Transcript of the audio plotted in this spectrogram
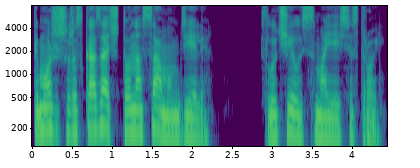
ты можешь рассказать, что на самом деле случилось с моей сестрой.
